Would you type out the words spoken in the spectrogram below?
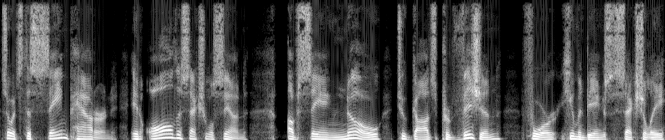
So it's the same pattern in all the sexual sin of saying no to God's provision for human beings sexually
